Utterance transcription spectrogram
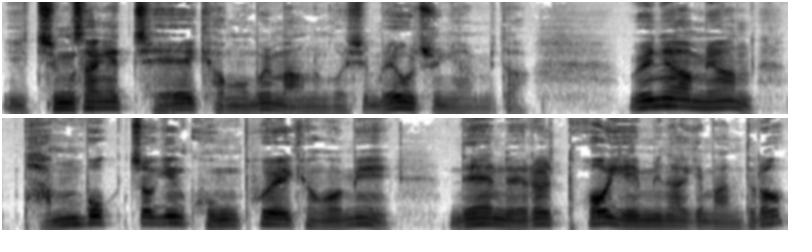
이 증상의 재경험을 막는 것이 매우 중요합니다. 왜냐하면 반복적인 공포의 경험이 내 뇌를 더 예민하게 만들어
